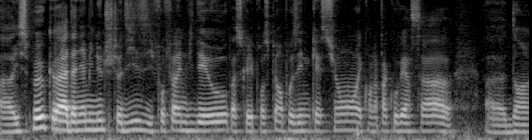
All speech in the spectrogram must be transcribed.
Euh, il se peut qu'à la dernière minute, je te dise, il faut faire une vidéo parce que les prospects ont posé une question et qu'on n'a pas couvert ça euh, dans,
